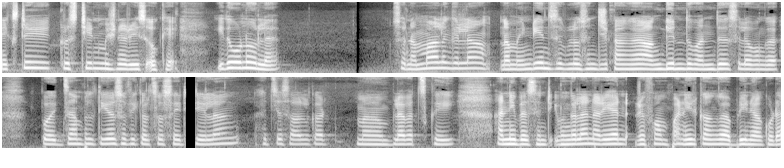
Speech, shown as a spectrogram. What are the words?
நெக்ஸ்ட்டு கிறிஸ்டியன் மிஷினரிஸ் ஓகே இது ஒன்றும் இல்லை. ஸோ நம்ம ஆளுங்கெல்லாம் நம்ம இந்தியன்ஸ் இவ்வளோ செஞ்சுருக்காங்க அங்கேருந்து வந்து சிலவங்க இப்போ எக்ஸாம்பிள் தியோசபிக்கல் சொசைட்டியெல்லாம் HS Olcott Blavatsky Annie Besant இவங்கெல்லாம் நிறைய ரிஃபார்ம் பண்ணியிருக்காங்க அப்படின்னா கூட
